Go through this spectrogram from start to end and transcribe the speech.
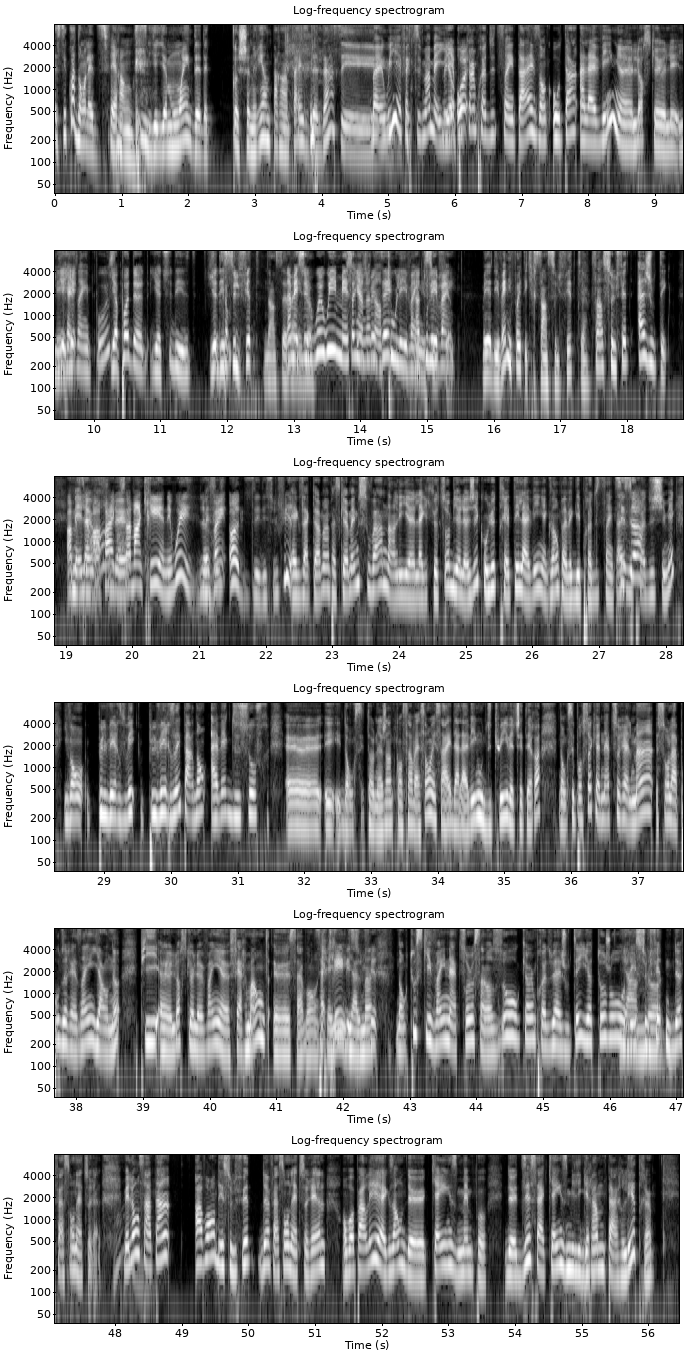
C'est quoi donc la différence? Il y, a- il y a moins de, de cochonneries entre parenthèses dedans. C'est Ben oui, effectivement, mais il n'y y a, a pas- aucun produit de synthèse. Donc, autant à la vigne, euh, lorsque les, les Y a- y a- raisins poussent, Il y a pas de. Y a-tu des. Il y a des comme- sulfites dans ce Non, vin mais c'est- oui, oui, mais Ça, il y en a dans dire- tous les vins, Dans les tous les sulfites. vins. Mais il y a des vins, des fois, écrits sans sulfite. sans sulfite ajouté. Ah, mais, Mais ça, le- va faire, le- ça va en créer. Anyway, le Mais vin a des, des sulfites. Exactement, parce que même souvent dans les, euh, l'agriculture biologique, au lieu de traiter la vigne, exemple avec des produits de synthèse, des produits chimiques, ils vont pulvériser, pulvériser pardon, avec du soufre. Euh, et, donc c'est un agent de conservation et ça aide à la vigne ou du cuivre, etc. Donc c'est pour ça que naturellement sur la peau du raisin il y en a. Puis euh, lorsque le vin fermente, euh, ça va en Ça créer crée également. sulfites. Donc tout ce qui est vin nature sans aucun produit ajouté, il y a toujours y des a. sulfites de façon naturelle. Mais là on s'entend avoir des sulfites de façon naturelle, on va parler, exemple, de 15, même pas, de 10 à 15 mg par litre.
